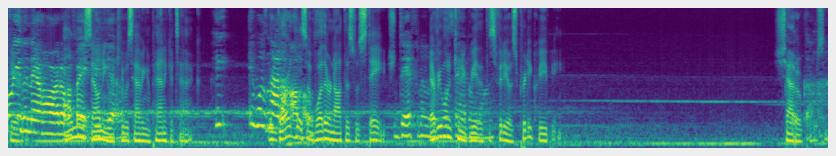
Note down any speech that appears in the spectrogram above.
breathing that hard on a fake almost sounding video. like he was having a panic attack. He, it was not Regardless of whether or not this was staged, Definitely. everyone can agree that this video is pretty creepy. Shadow Person.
